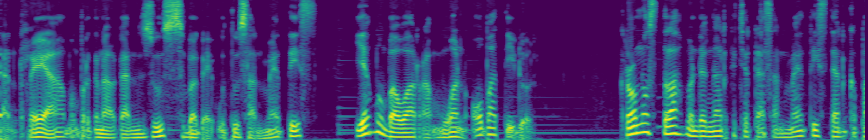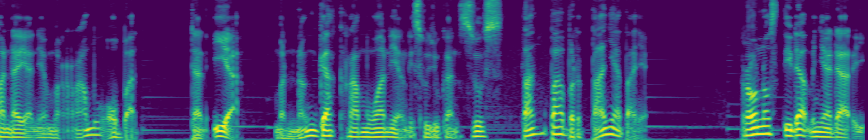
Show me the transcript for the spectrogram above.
dan Rhea memperkenalkan Zeus sebagai utusan Metis yang membawa ramuan obat tidur. Kronos telah mendengar kecerdasan Metis dan kepandaiannya meramu obat, dan ia menenggak ramuan yang disujukan Zeus tanpa bertanya-tanya. Kronos tidak menyadari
